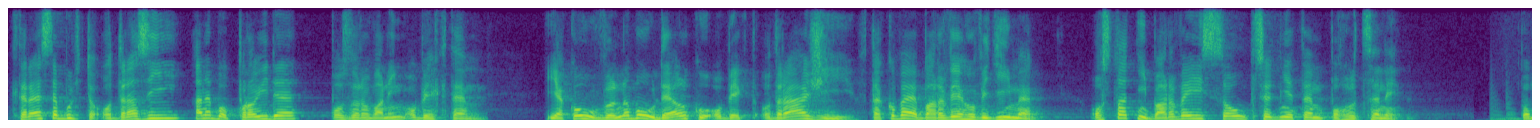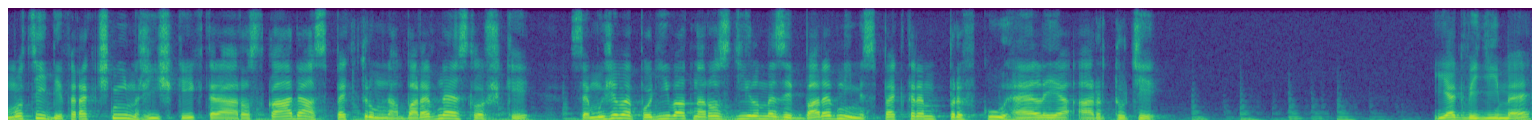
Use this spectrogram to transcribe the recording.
které se buď to odrazí, anebo projde pozorovaným objektem. Jakou vlnovou délku objekt odráží, v takové barvě ho vidíme. Ostatní barvy jsou předmětem pohlceny. Pomocí difrakční mřížky, která rozkládá spektrum na barevné složky, se můžeme podívat na rozdíl mezi barevným spektrem prvků hélia a rtuti. Jak vidíme,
